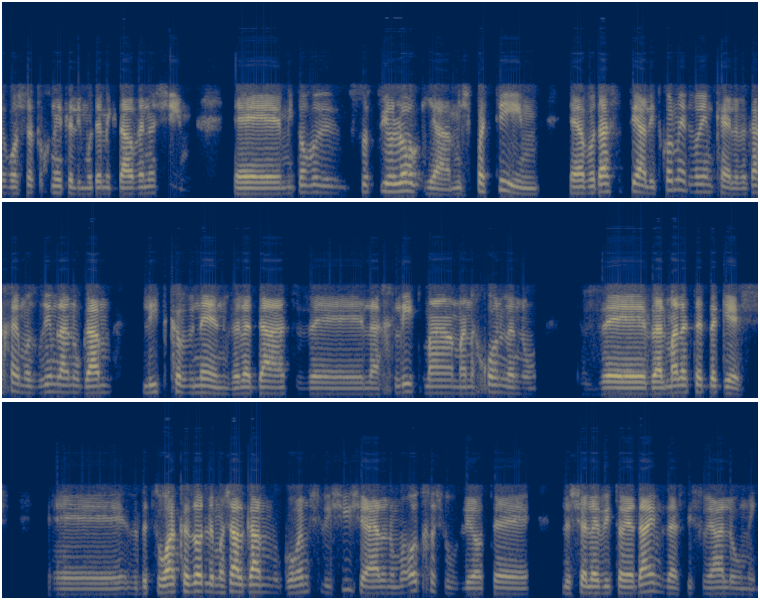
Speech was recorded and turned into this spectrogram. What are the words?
ראש התוכנית ללימודי מגדר ונשים, אה, מתוך סוציולוגיה, משפטים, עבודה סוציאלית, כל מיני דברים כאלה, וככה הם עוזרים לנו גם להתכוונן ולדעת ולהחליט מה, מה נכון לנו ו, ועל מה לתת דגש. ובצורה כזאת, למשל, גם גורם שלישי שהיה לנו מאוד חשוב להיות, לשלב איתו ידיים, זה הספרייה הלאומית.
